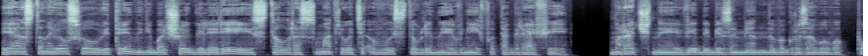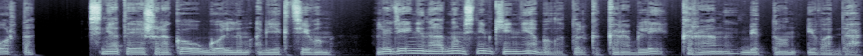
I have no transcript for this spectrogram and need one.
Я остановился у витрины небольшой галереи и стал рассматривать выставленные в ней фотографии — мрачные виды безымянного грузового порта, снятые широкоугольным объективом. Людей ни на одном снимке не было, только корабли, краны, бетон и вода.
